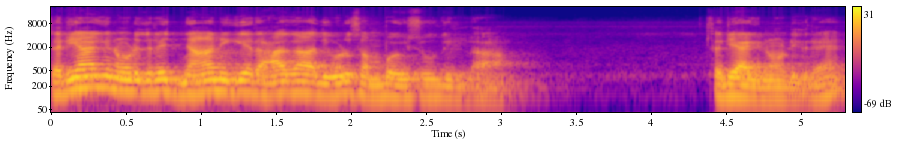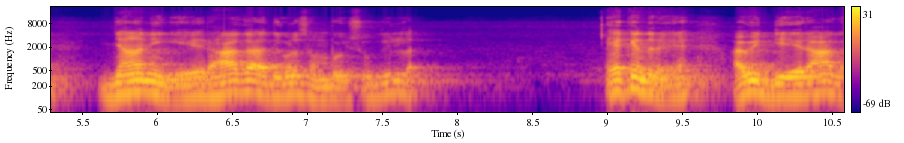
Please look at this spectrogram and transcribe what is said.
ಸರಿಯಾಗಿ ನೋಡಿದರೆ ಜ್ಞಾನಿಗೆ ರಾಗಾದಿಗಳು ಸಂಭವಿಸುವುದಿಲ್ಲ. ಸರಿಯಾಗಿ ನೋಡಿದರೆ ಜ್ಞಾನಿಗೆ ರಾಗಾದಿಗಳು ಸಂಭವಿಸುವುದಿಲ್ಲ. ಏಕೆಂದರೆ ಅವಿದ್ಯೆ, ರಾಗ,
